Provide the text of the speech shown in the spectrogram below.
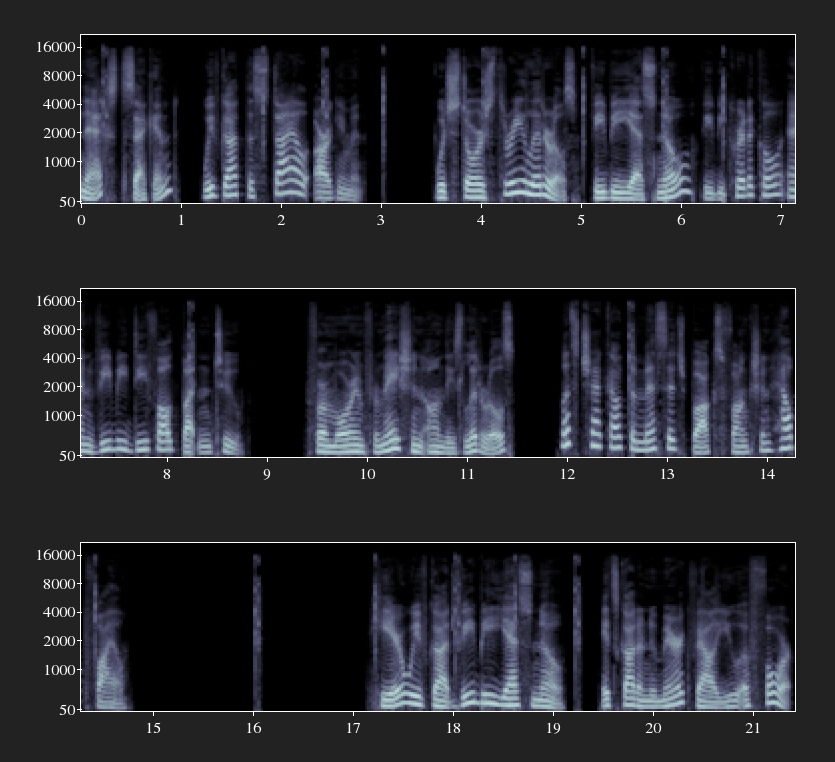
Next, second, we've got the style argument, which stores three literals, VB yes no, VB critical, and VB default button 2. For more information on these literals, let's check out the message box function help file. Here we've got VB yes no. It's got a numeric value of 4.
